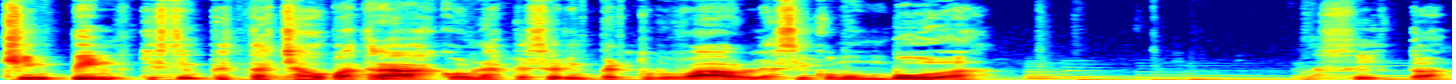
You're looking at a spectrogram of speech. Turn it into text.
Jinping, que siempre está echado para atrás con una expresión imperturbable, así como un Buda. Así está.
